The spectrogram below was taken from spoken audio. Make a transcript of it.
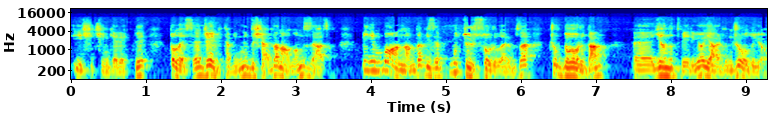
iş için gerekli. Dolayısıyla C vitaminini dışarıdan almamız lazım. Bilim bu anlamda bize bu tür sorularımıza çok doğrudan e, yanıt veriyor, yardımcı oluyor.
